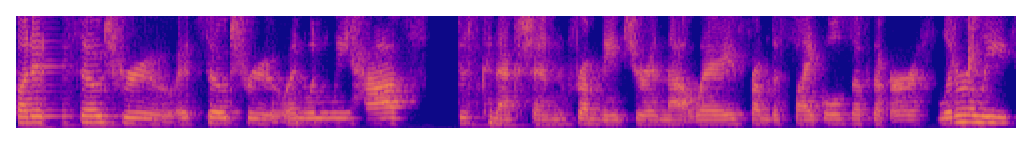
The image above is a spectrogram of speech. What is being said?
but it's so true. It's so true. And when we have disconnection from nature in that way, from the cycles of the earth, literally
